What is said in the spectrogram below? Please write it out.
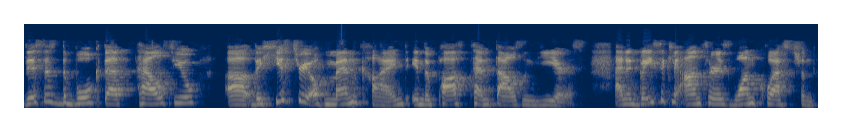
This is the book that tells you uh, the history of mankind in the past 10,000 years. And it basically answers one question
